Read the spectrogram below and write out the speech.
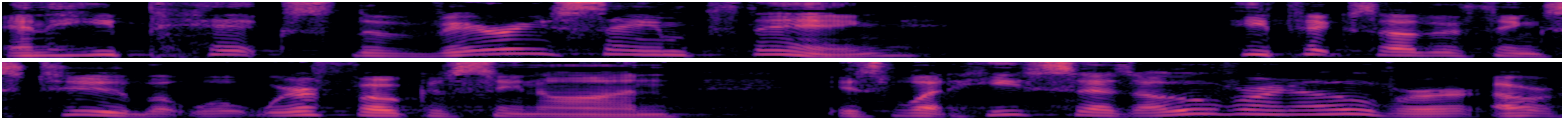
And he picks the very same thing. He picks other things too, but what we're focusing on is what he says over and over, or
